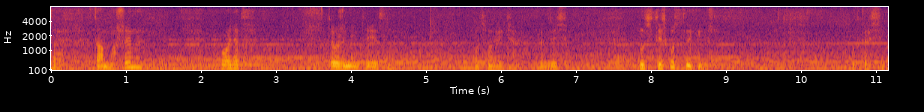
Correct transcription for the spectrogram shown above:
Да, там машины. ходят. Тоже неинтересно. Вот смотрите, как здесь. Ну, это искусственные, конечно. Вот красиво.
